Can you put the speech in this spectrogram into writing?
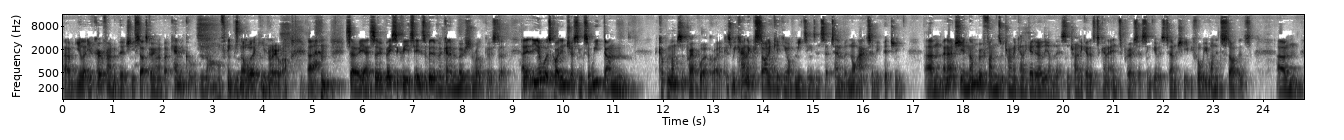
Um, you let your co-founder pitch, and he starts going on about chemicals, and the whole thing's not working very well. Um, so yeah, so basically, it's, it's a bit of a kind of emotional roller coaster. And it, you know what's quite interesting? So we'd done a couple of months of prep work, right? Because we kind of started kicking off meetings in September, not actively pitching. Um, and actually, a number of funds were trying to kind of get early on this and trying to get us to kind of enter process and give us term sheet before we wanted to start this. Um,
